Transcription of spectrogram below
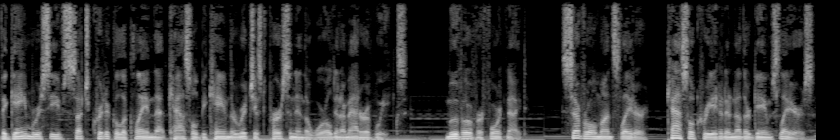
The game received such critical acclaim that Castle became the richest person in the world in a matter of weeks. Move over Fortnite. Several months later, Castle created another game Slayers.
